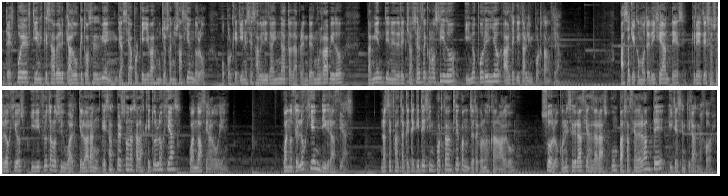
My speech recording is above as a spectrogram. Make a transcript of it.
Después tienes que saber que algo que tú haces bien, ya sea porque llevas muchos años haciéndolo o porque tienes esa habilidad innata de aprender muy rápido, también tiene derecho a ser reconocido y no por ello al de quitarle importancia. Así que como te dije antes, créete esos elogios y disfrútalos igual que lo harán esas personas a las que tú elogias cuando hacen algo bien. Cuando te elogien, di gracias. No hace falta que te quites importancia cuando te reconozcan algo. Solo con ese gracias darás un paso hacia adelante y te sentirás mejor.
